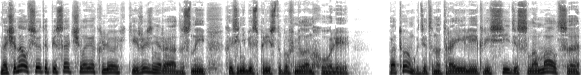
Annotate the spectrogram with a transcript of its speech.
Начинал все это писать человек легкий, жизнерадостный, хоть и не без приступов меланхолии. Потом где-то на Троиле и Крисиде сломался,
